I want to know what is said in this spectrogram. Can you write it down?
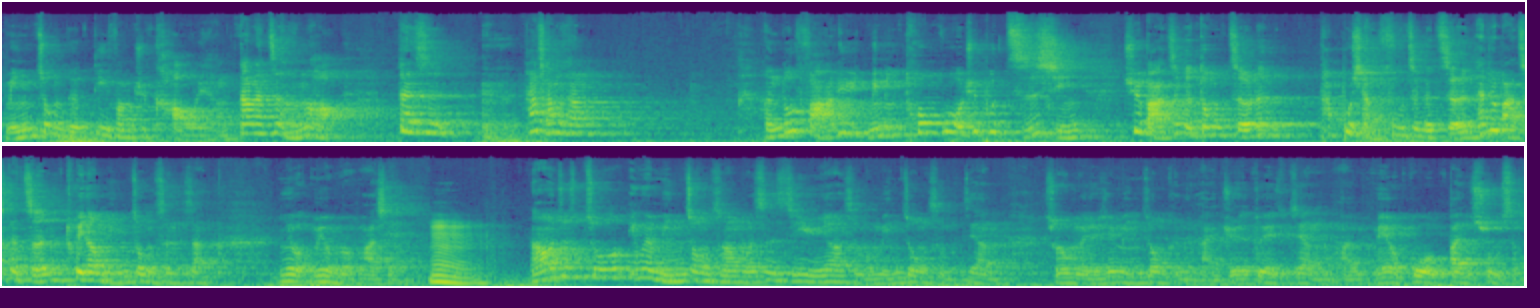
民众的地方去考量，当然这很好，但是他常常很多法律明明通过却不执行，却把这个东责任他不想负这个责任，他就把这个责任推到民众身上。你有你有没有发现？嗯，然后就是说，因为民众什么，我们是基于要什么民众什么这样，所以我们有些民众可能还觉得对这样，还没有过半数什么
